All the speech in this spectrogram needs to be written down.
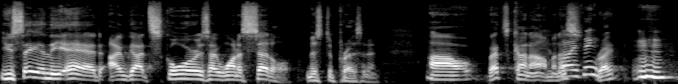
You say in the ad, I've got scores I want to settle, Mr. President. Uh, that's kind of ominous, well, think, right? Mm-hmm.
